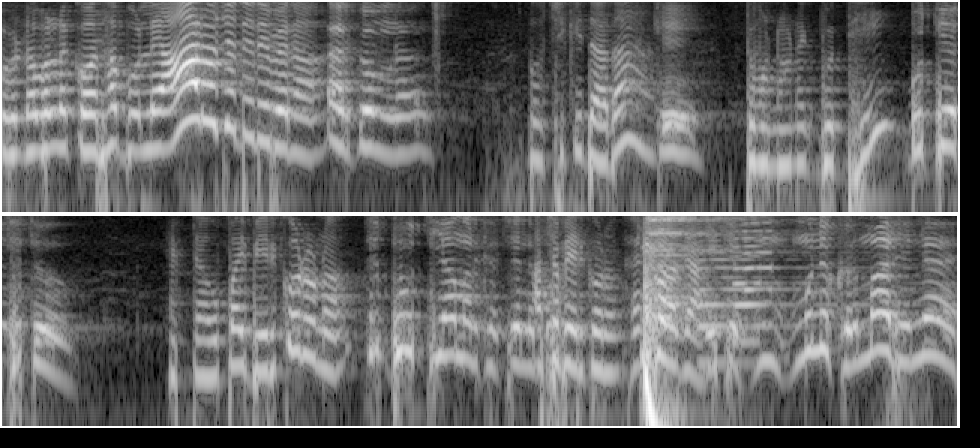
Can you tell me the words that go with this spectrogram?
উল্টাপাল্টা কথা বলে আরও যেতে দেবে না। আর কম না। বলছি কি দাদা? কে? তোমার না অনেক বুদ্ধি। বুদ্ধি আছে তো। একটা উপায় বের করো না। বুদ্ধি আমার কাছে না আচ্ছা বের করো। হ্যাঁ, কি করা যায়? ম- মনে কর মারে না।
